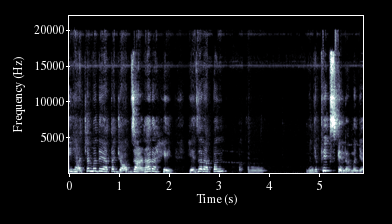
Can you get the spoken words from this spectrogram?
ह्याच्यामध्ये आता जॉब जाणार आहे हे जर आपण म्हणजे फिक्स केलं म्हणजे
